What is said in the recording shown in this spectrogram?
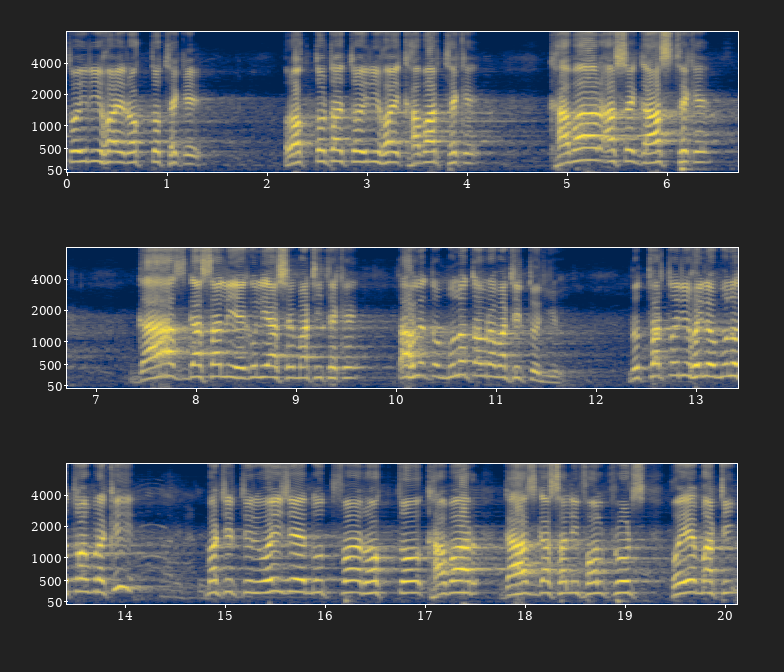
তৈরি হয় রক্ত থেকে। রক্তটা তৈরি হয় খাবার থেকে। খাবার আসে গাছ থেকে। গাছ, গাছালি এগুলি আসে মাটি থেকে। তাহলে তো মূলত আমরা মাটির তৈরি হই। নুৎফার তৈরি হইলেও মূলত আমরা কি? মাটির তৈরি। ওই যে নুৎফা, রক্ত, খাবার, গাছ, গাছালি, ফল, ফ্রুটস হয়ে মাটি।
